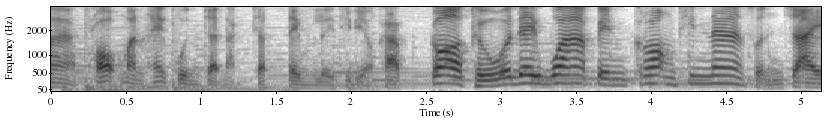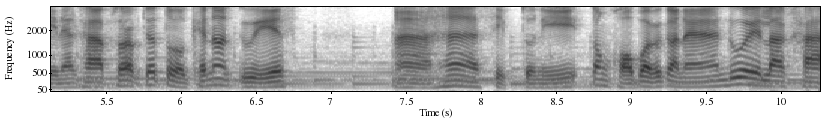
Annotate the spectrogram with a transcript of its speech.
มากๆ เพราะมันให้คุณจัดหนักจัดเต็มเลยทีเดียวครับ ก็ถือว่าได้ว่าเป็นกล้องที่น่าสนใจนะครับสำหรับเจ้าตัว Canon EOS R50 ตัวนี้ต้องขอบอกไว้ก่อนนะ ด้วยราคา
